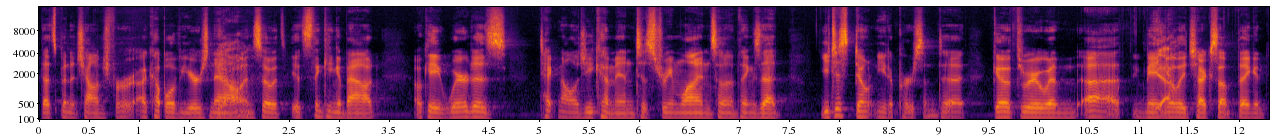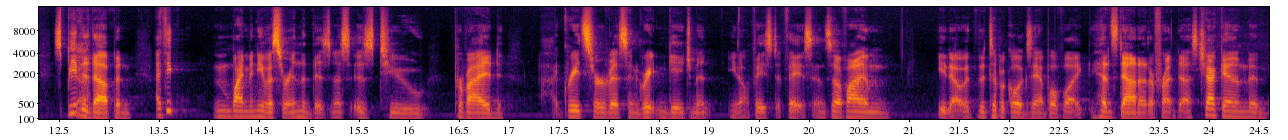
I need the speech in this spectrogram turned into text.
That's been a challenge for a couple of years now, Yeah. and so it's it's thinking about okay, where does technology come in to streamline some of the things that you just don't need a person to go through and uh, manually check something and speed Yeah. it up. And I think why many of us are in the business is to provide uh, great service and great engagement, you know, face to face. And so if I'm, you know, the typical example of like heads down at a front desk check-in, and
